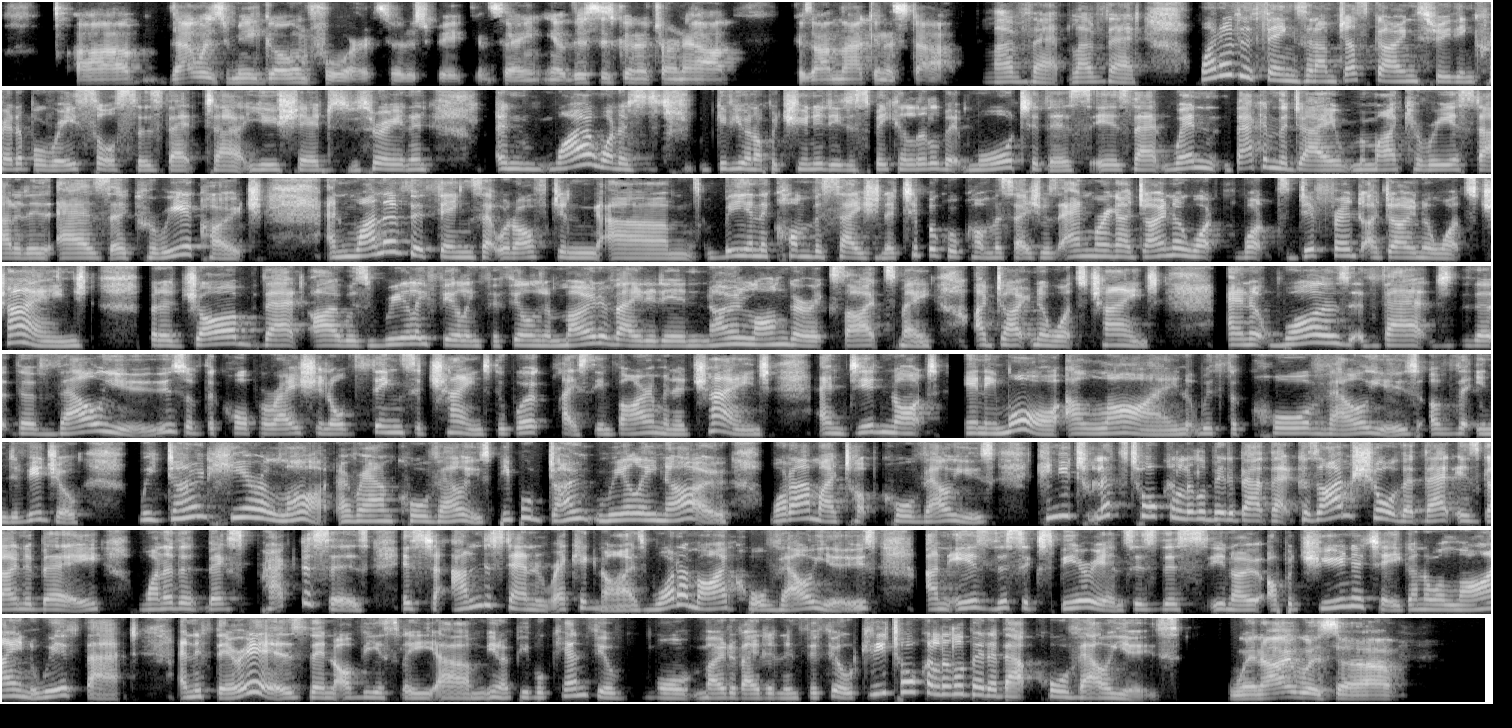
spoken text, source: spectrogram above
Uh, that was me going for it, so to speak, and saying, you know, this is going to turn out because I'm not going to stop. Love that. Love that. One of the things, and I'm just going through the incredible resources that uh, you shared through, and, and why I want to give you an opportunity to speak a little bit more to this is that when back in the day, my career started as a career coach, and one of the things that would often um, be in a conversation, a typical conversation was, Anne Marie, I don't know what, what's different. I don't know what's changed, but a job that I was really feeling fulfilled and motivated in no longer excites me. I don't know what's changed. And it was that the, the values of the corporation or things had changed, the workplace, the environment had changed and did not anymore align with the core values of the individual. We don't hear a lot around core values. People don't really know what are my top core values. Can you, t- let's talk a little bit about that? Because I'm sure that that is going to be one of the best practices is to understand and recognize what are my core values and is this experience, is this, you know, opportunity going to align with that? And if there is, then obviously, um, you know, people can feel more motivated and fulfilled. Can you talk a little bit about core values? When I was uh,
